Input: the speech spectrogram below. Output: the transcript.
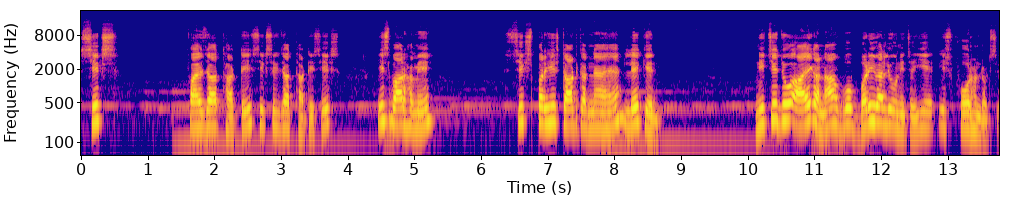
सिक्स फाइव जा थर्टी सिक्स सिक्स जा थर्टी सिक्स इस बार हमें सिक्स पर ही स्टार्ट करना है, लेकिन नीचे जो आएगा ना, वो बड़ी वैल्यू होनी चाहिए इस फोर हंड्रेड से।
